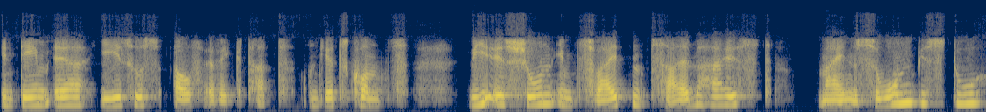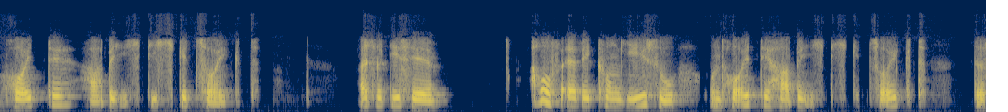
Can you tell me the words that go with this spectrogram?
indem er Jesus auferweckt hat. Und jetzt kommt's. Wie es schon im zweiten Psalm heißt, mein Sohn bist du, heute habe ich dich gezeugt. Also diese Auferweckung Jesu und heute habe ich dich gezeugt, das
